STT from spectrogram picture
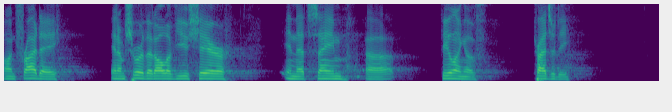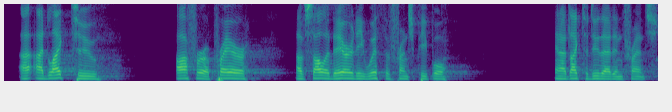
on Friday, and I'm sure that all of you share in that same uh, feeling of tragedy. I'd like to offer a prayer of solidarity with the French people, and I'd like to do that in French.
